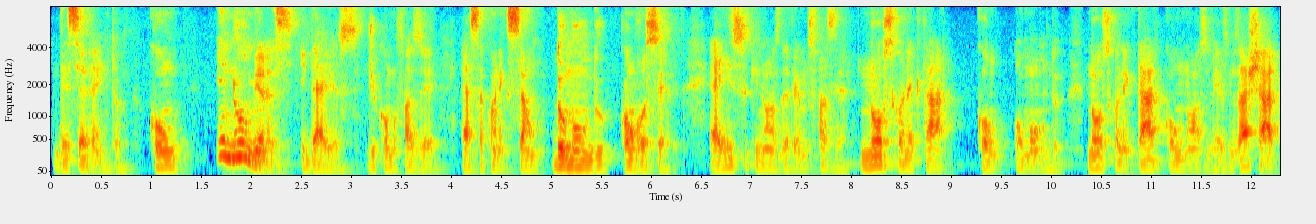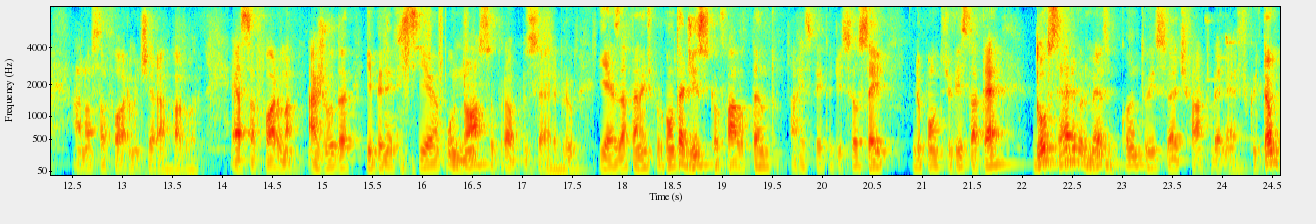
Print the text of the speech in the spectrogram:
desse evento com inúmeras ideias de como fazer essa conexão do mundo com você. É isso que nós devemos fazer, nos conectar com o mundo, nos conectar com nós mesmos, achar a nossa forma de gerar valor. Essa forma ajuda e beneficia o nosso próprio cérebro e é exatamente por conta disso que eu falo tanto a respeito disso. Eu sei, do ponto de vista até do cérebro mesmo, quanto isso é de fato benéfico. Então,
